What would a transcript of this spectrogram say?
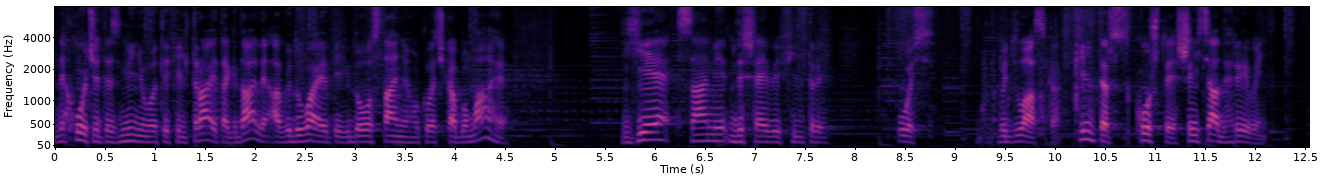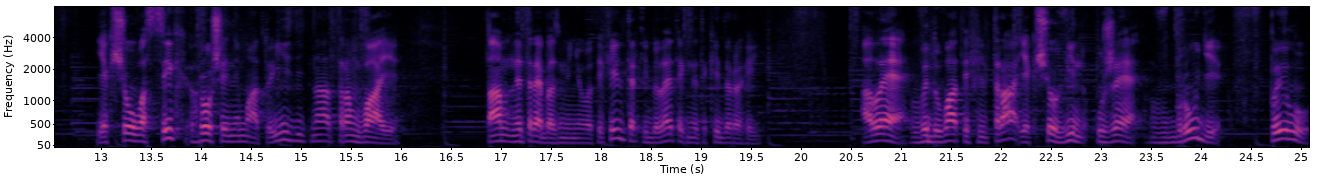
не хочете змінювати фільтра і так далі, а видуваєте їх до останнього клочка бумаги, є самі дешеві фільтри. Ось, будь ласка, фільтр коштує 60 гривень. Якщо у вас цих грошей нема, то їздіть на трамваї. Там не треба змінювати фільтр і білетик не такий дорогий. Але видувати фільтра, якщо він уже в бруді, в пилу,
